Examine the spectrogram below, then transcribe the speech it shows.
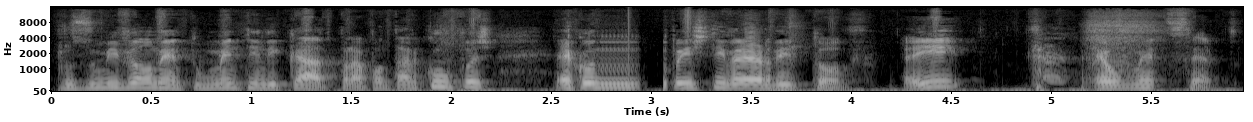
Presumivelmente, o momento indicado para apontar culpas é quando o país estiver ardido todo. Aí é o momento certo.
